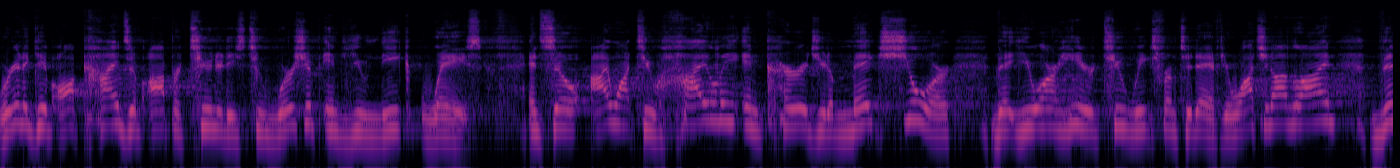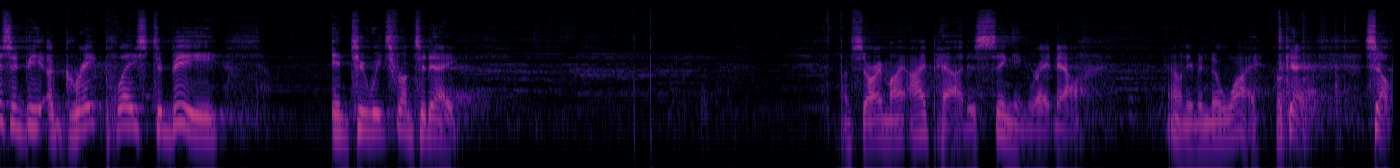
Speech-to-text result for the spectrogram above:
We're going to give all kinds of opportunities to worship in unique ways. And so I want to highly encourage you to make sure that you are here two weeks from today. If you're watching online, this would be a great place to be in two weeks from today. I'm sorry, my iPad is singing right now. I don't even know why. Okay, so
